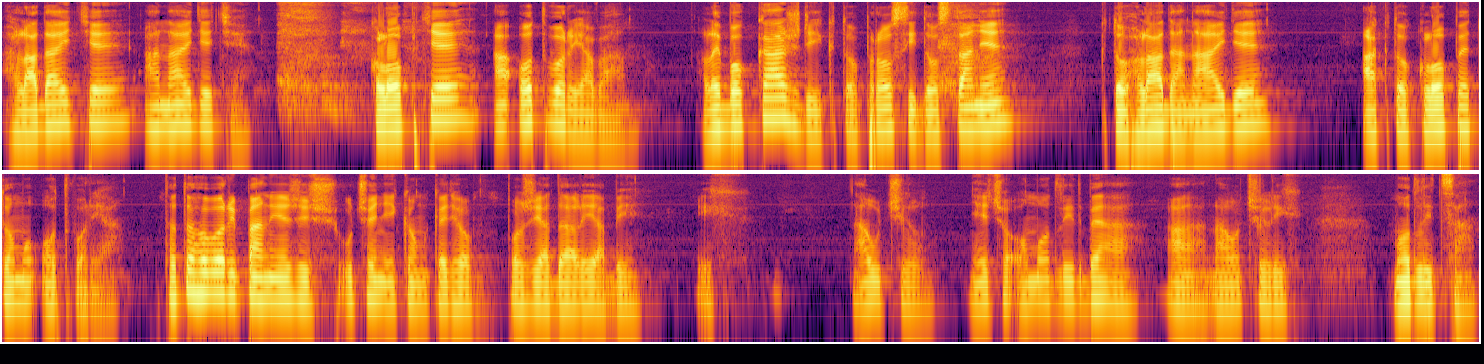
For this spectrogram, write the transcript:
Hľadajte a nájdete. Klopte a otvoria vám. Lebo každý, kto prosí, dostane, kto hľada, nájde a kto klope, tomu otvoria. Toto hovorí pán Ježiš učeníkom, keď ho požiadali, aby ich naučil niečo o modlitbe a, a naučil ich modliť sa.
